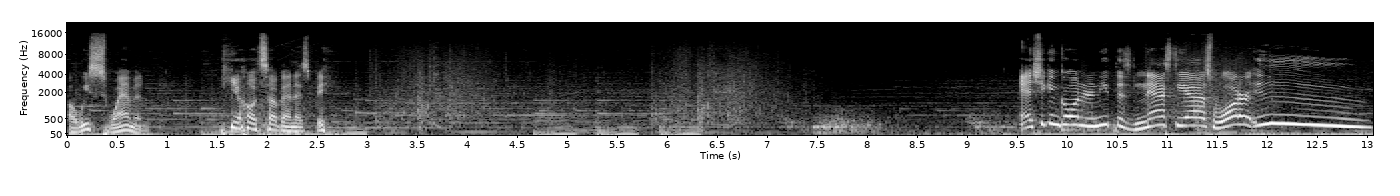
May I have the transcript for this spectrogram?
Oh, we swamming. Yo, what's up, NSP? And she can go underneath this nasty ass water. Ooh.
